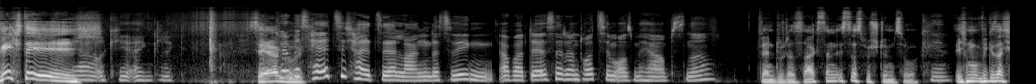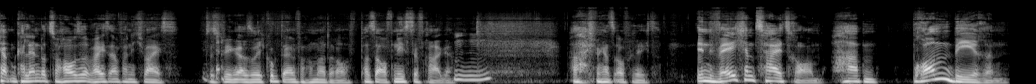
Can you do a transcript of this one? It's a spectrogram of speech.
richtig. Ja, okay, ein Glück. Sehr Kürbis gut. hält sich halt sehr lang, deswegen. Aber der ist ja dann trotzdem aus dem Herbst, ne? Wenn du das sagst, dann ist das bestimmt so. Okay. Ich, wie gesagt, ich habe einen Kalender zu Hause, weil ich es einfach nicht weiß. Deswegen, also ich gucke da einfach immer drauf. Pass auf, nächste Frage. Mhm. Ah, ich bin ganz aufgeregt. In welchem Zeitraum haben Brombeeren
